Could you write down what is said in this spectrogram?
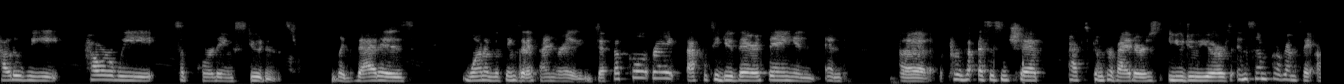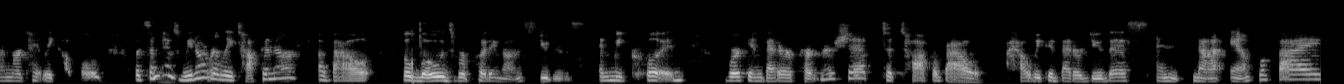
how do we, how are we supporting students? Like, that is one of the things that I find really difficult, right? Faculty do their thing and, and uh, assistantship practicum providers, you do yours. In some programs, they are more tightly coupled, but sometimes we don't really talk enough about the loads we're putting on students. And we could work in better partnership to talk about how we could better do this and not amplify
